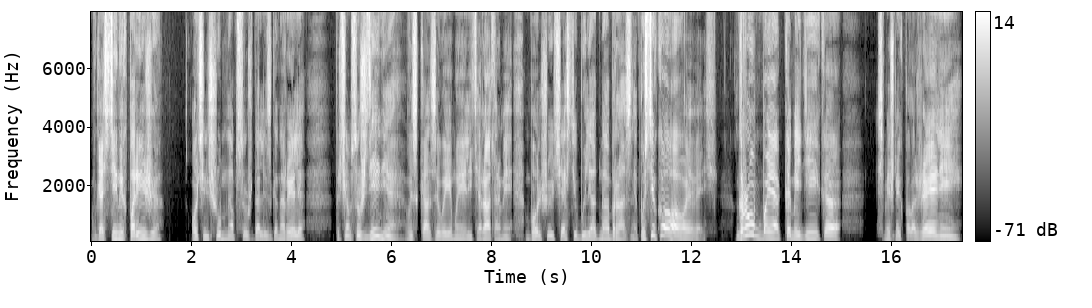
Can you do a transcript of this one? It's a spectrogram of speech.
В гостиных Парижа очень шумно обсуждали с Гонореля, причем суждения, высказываемые литераторами, большую частью были однообразны. Пустяковая вещь, грубая комедийка смешных положений,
